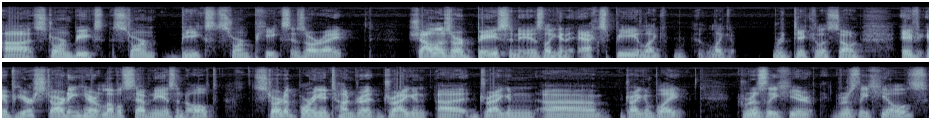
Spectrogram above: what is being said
Uh, Storm Beaks, Storm Beaks, Storm Peaks is all right. Sholazar Basin is like an XP, like like ridiculous zone. If if you're starting here at level 70 as an alt, start at Borean Tundra, Dragon, uh, Dragon, uh, Dragonblight, Grizzly here, Grizzly Hills,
